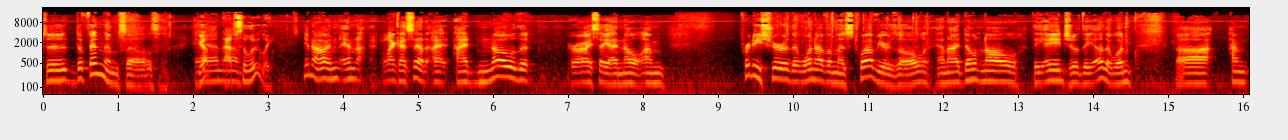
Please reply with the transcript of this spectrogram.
to defend themselves. Yep. And, uh, absolutely. you know, and, and like I said, I, I know that, or I say I know, I'm pretty sure that one of them is 12 years old, and I don't know the age of the other one. Uh, I'm,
